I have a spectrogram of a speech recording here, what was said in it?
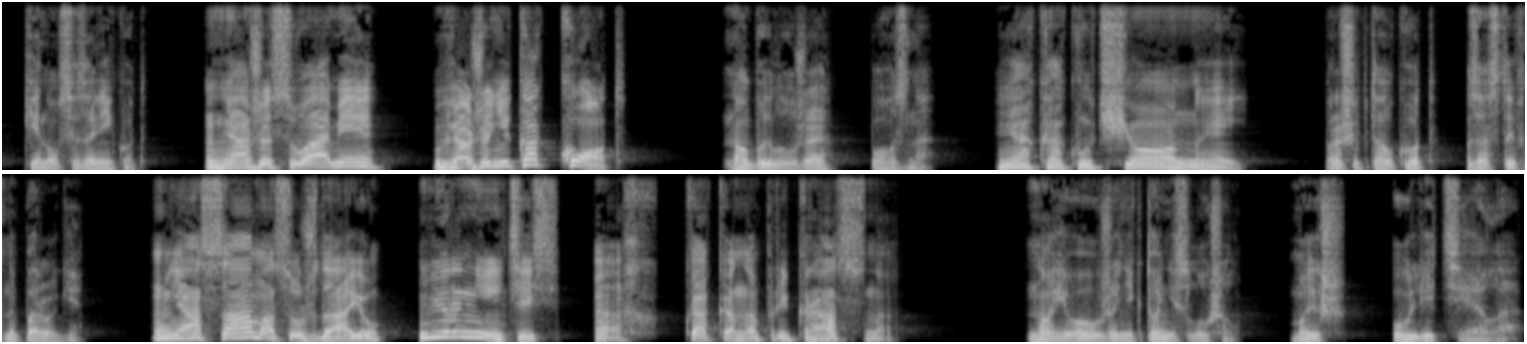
— кинулся за ней кот. «Я же с вами... Я же не как кот!» Но было уже поздно. «Я как ученый», — прошептал кот, застыв на пороге. «Я сам осуждаю. Вернитесь. Ах, как она прекрасна!» Но его уже никто не слушал. Мышь улетела.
